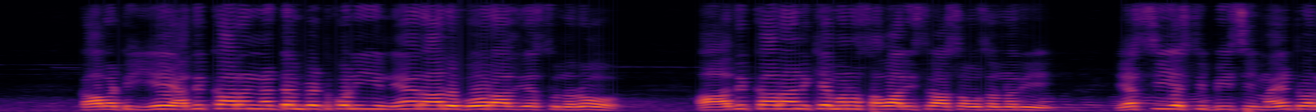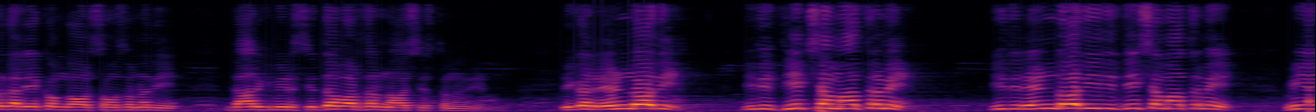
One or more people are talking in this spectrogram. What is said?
కాబట్టి ఏ అధికారాన్ని అడ్డం పెట్టుకొని ఈ నేరాలు ఘోరాలు చేస్తున్నారో ఆ అధికారానికే మనం సవాల్ ఇస్తాల్సిన అవసరం ఉన్నది. ఎస్సీ ఎస్టీ బీసీ మైనట్ వర్గాలు ఏకం కావాల్సిన అవసరం ఉన్నది. దానికి మీరు సిద్ధపడతారని ఆశిస్తున్నాను నేను. ఇక రెండోది ఇది దీక్ష మాత్రమే. ఇది రెండోది ఇది దీక్ష మాత్రమే. మీ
